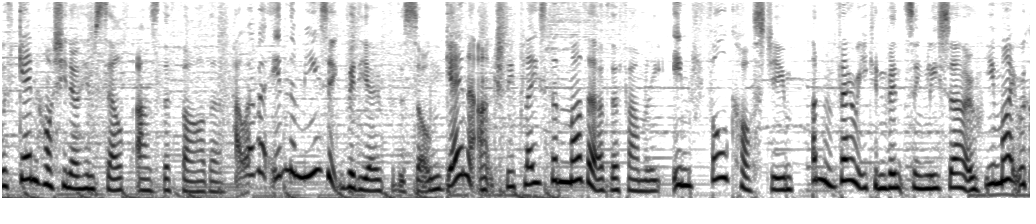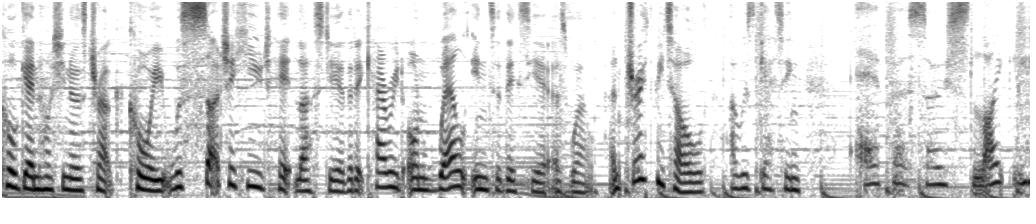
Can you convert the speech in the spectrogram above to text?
with Gen Hoshino himself as the father. However, in the music video for the song, Gen actually plays the mother of the family in full costume, and very convincingly so. You might recall Gen Hoshino's track Koi was such a huge hit last year that it carried on well into this year as well. And truth be told, I was getting ever so slightly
